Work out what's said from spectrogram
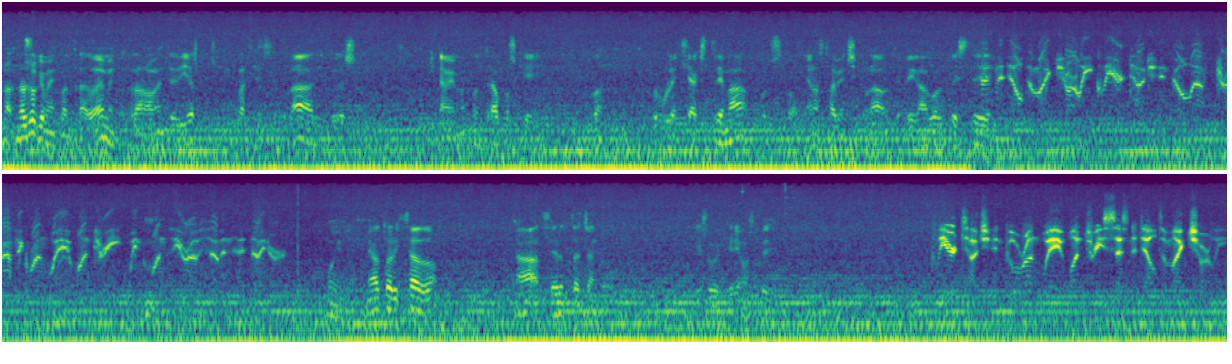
No, no es lo que me he encontrado, ¿eh? me he encontrado normalmente días pues, muy fáciles de volar y todo eso. Y también me he encontrado pues, que con turbulencia extrema pues todavía no está bien simulado, que pega golpes de... Me ha autorizado a hacer touch and go, que es lo que queríamos pedir. Clear touch and go runway 13 Cessna Delta Mike Charlie.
